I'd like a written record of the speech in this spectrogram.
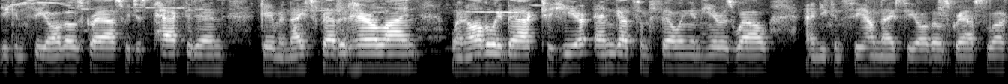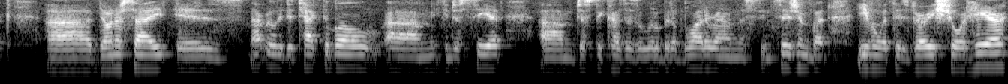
You can see all those grafts. We just packed it in, gave him a nice feathered hairline, went all the way back to here and got some filling in here as well. And you can see how nicely all those grafts look. Uh, donor site is not really detectable. Um, you can just see it. Um, just because there's a little bit of blood around this incision, but even with this very short hair,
